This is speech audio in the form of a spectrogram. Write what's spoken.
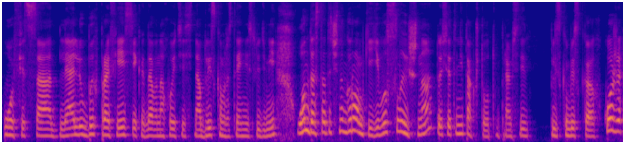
офиса, для любых профессий, когда вы находитесь на близком расстоянии с людьми. Он достаточно громкий, его слышно. То есть это не так, что вот он прям сидит близко-близко к коже,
